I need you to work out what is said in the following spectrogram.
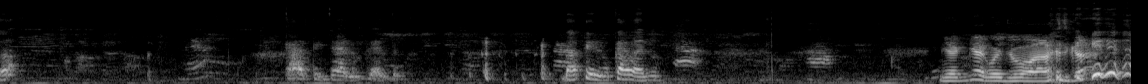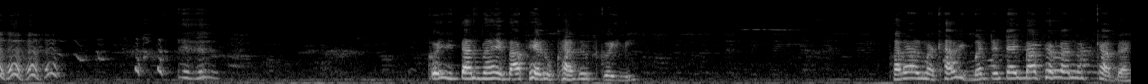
હો? કાલથી ચાલુ કરજો. બાફેલું ખાવાનું. ક્યાં કોઈ જોવા આવે છે કોઈ તાર ભાઈ બાફેલું ખાધું જ કોઈ દી. ફરાળમાં ખાલી બટેટા બાફેલા નથી ખાધા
